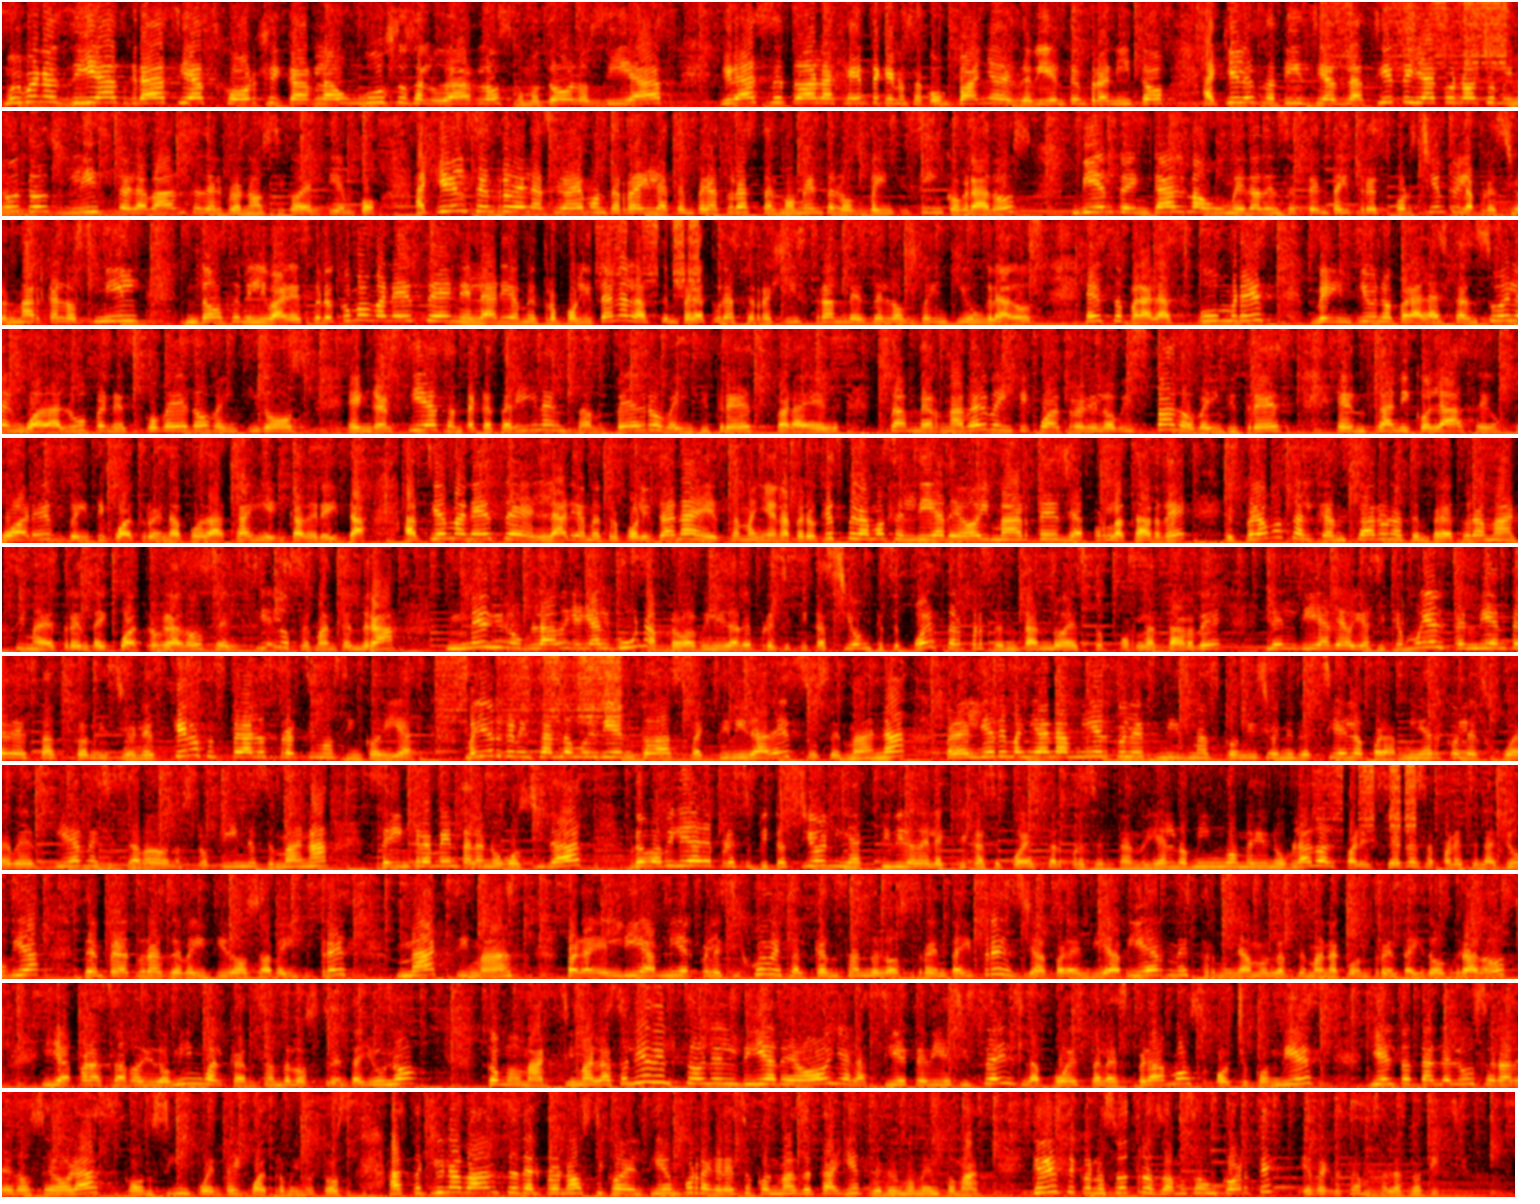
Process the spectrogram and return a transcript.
Muy buenos días, gracias Jorge y Carla, un gusto saludarlos como todos los días. Gracias a toda la gente que nos acompaña desde bien tempranito. Aquí en las noticias, las 7 ya con 8 minutos, listo el avance del pronóstico del tiempo. Aquí en el centro de la ciudad de Monterrey, la temperatura hasta el momento los 25 grados, viento en calma, humedad en 73% y la presión marca los 1012 milibares. Pero como amanece en el área metropolitana, las temperaturas se registran desde los 21 grados. Esto para las cumbres, 21 para las Estanzuela, en Guadalupe, en Escobedo, 22 en García, Santa Catarina, en San Pedro, 23 para el San Bernabé, 24 en el Obispado, 23 en San Nicolás, en Juárez, 24 en Apodaca y en Cadereyta. Así amanece el área metropolitana esta mañana. Pero ¿qué esperamos el día de hoy, martes, ya por la tarde? Esperamos alcanzar una temperatura máxima de 34 grados. El cielo se mantendrá medio nublado y hay alguna probabilidad de precipitación que se puede estar presentando esto por la tarde del día de hoy. Así que muy al pendiente de estas condiciones. ¿Qué nos espera los próximos cinco días? Vaya organizando muy bien todas sus actividades, su semana. Para el día de mañana, miércoles, mismas condiciones de cielo. Para miércoles, jueves, viernes y sábado, nuestro fin de semana, se incrementa la nubosidad, probabilidad de precipitación y actividad eléctrica se puede estar presentando. Ya el domingo, medio nublado, al parecer desaparece la lluvia, temperaturas de 22 a 23, máximas para el día miércoles y jueves alcanzando los 33. Ya para el día viernes terminamos la semana con 32 grados y ya para sábado y domingo alcanzando los 31 como máxima. La salida del sol el día de hoy a las 7.16, la puesta la esperamos 8.10 y el total de luz será de 12 horas con 54 minutos. Hasta aquí un avance del pronóstico del tiempo, regreso con más detalles en un momento más. Quédese con nosotros, vamos a un corte y regresamos a las noticias.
